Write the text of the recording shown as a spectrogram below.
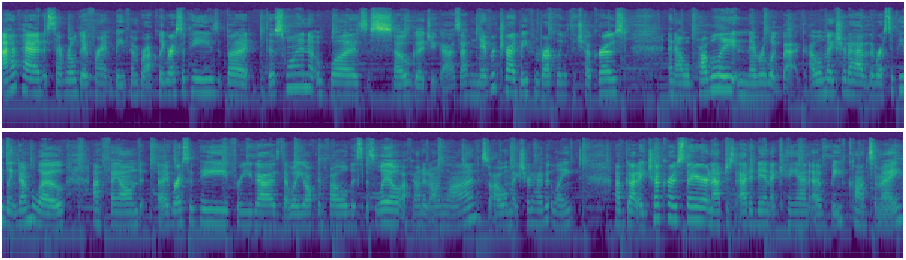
I have had several different beef and broccoli recipes, but this one was so good, you guys. I've never tried beef and broccoli with a chuck roast, and I will probably never look back. I will make sure to have the recipe linked down below. I found a recipe for you guys, that way y'all can follow this as well. I found it online, so I will make sure to have it linked. I've got a chuck roast there, and I've just added in a can of beef consomme.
